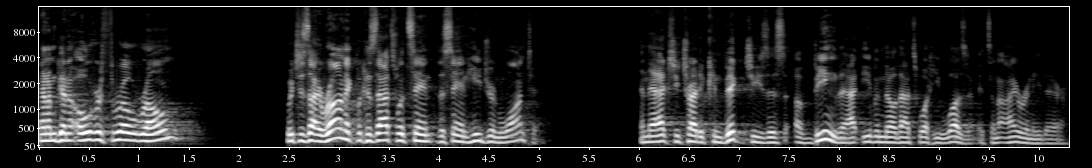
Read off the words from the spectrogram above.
and I'm going to overthrow Rome? which is ironic because that's what the Sanhedrin wanted. And they actually tried to convict Jesus of being that, even though that's what he wasn't. It's an irony there.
